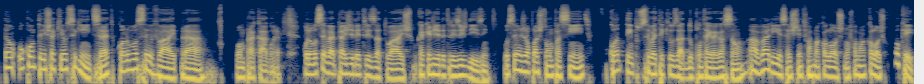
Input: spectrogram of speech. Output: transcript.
Então, o contexto aqui é o seguinte, certo? Quando você vai para Vamos para cá agora. Quando você vai para as diretrizes atuais, o que é que as diretrizes dizem? Você angioplastou um paciente, quanto tempo você vai ter que usar dupla agregação? Ah, varia se é assistente farmacológico, não farmacológico. Ok,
